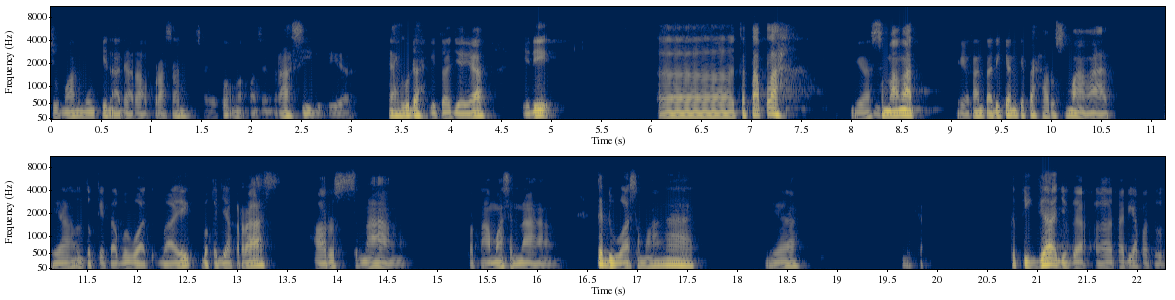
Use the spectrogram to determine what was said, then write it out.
cuman mungkin ada perasaan saya kok nggak konsentrasi gitu ya. Ya udah gitu aja ya. Jadi eh, tetaplah ya semangat ya kan tadi kan kita harus semangat ya untuk kita berbuat baik, bekerja keras harus senang. Pertama senang, kedua semangat ya. ya. Ketiga juga eh, tadi apa tuh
